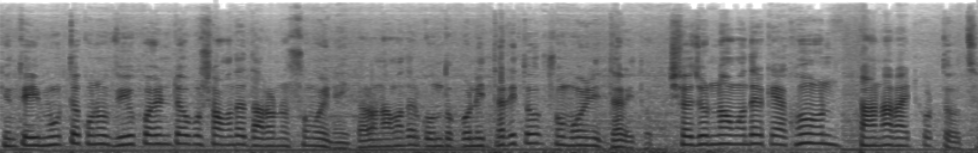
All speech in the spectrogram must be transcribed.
কিন্তু এই মুহূর্তে কোনো ভিউ পয়েন্টে অবশ্য আমাদের দাঁড়ানোর সময় নেই, কারণ আমাদের গন্তব্য নির্ধারিত, সময় নির্ধারিত। সেজন্য আমাদেরকে এখন টানা রাইড করতে হচ্ছে।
